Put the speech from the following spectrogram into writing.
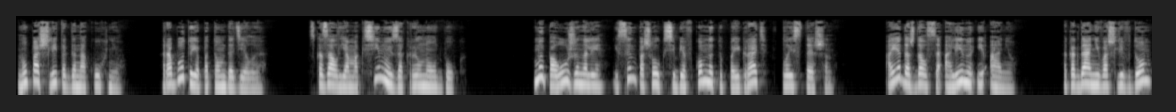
Ну, пошли тогда на кухню. Работу я потом доделаю», — сказал я Максиму и закрыл ноутбук. Мы поужинали, и сын пошел к себе в комнату поиграть в PlayStation. А я дождался Алину и Аню. А когда они вошли в дом,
